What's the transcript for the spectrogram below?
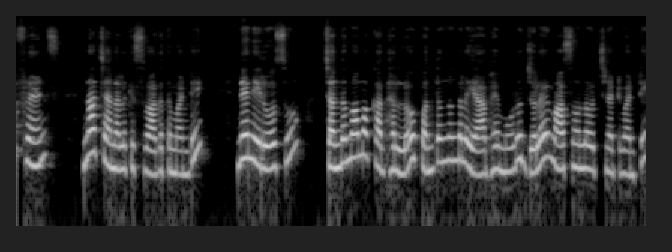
ఫ్రెండ్స్ నా ఛానల్కి స్వాగతం అండి నేను ఈరోజు చందమామ కథల్లో పంతొమ్మిది వందల యాభై మూడు జూలై మాసంలో వచ్చినటువంటి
